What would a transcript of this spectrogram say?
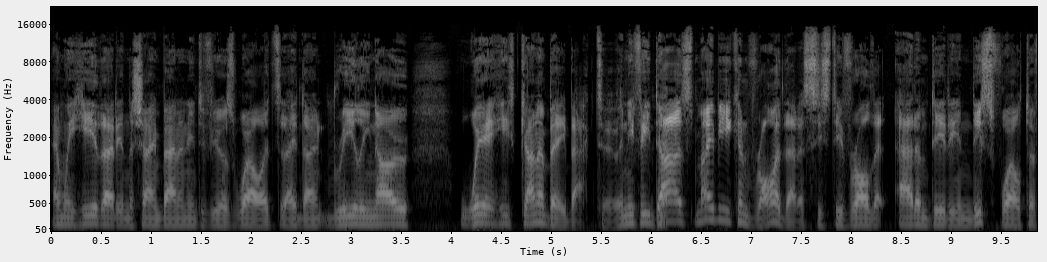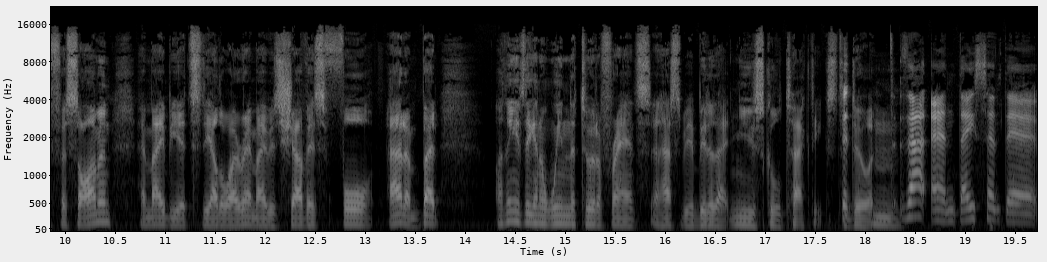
And we hear that in the Shayne Bannan interview as well. It's, they don't really know where he's going to be back to. And if he does, maybe he can ride that assistive role that Adam did in this Vuelta for Simon, and maybe it's the other way around. Maybe it's Chaves for Adam. But I think if they're going to win the Tour de France, it has to be a bit of that new school tactics to do it. Mm. That and they sent their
